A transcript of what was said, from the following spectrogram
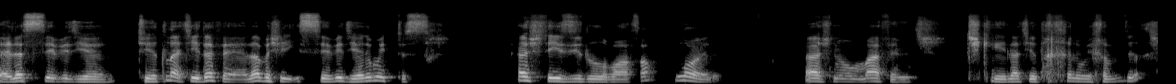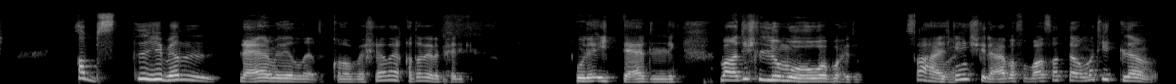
على ال CV ديالو. تيطلع تيدافع على باش ال CV ديالو ما يتوسخش. اش تيزيد للبلاصه الله اعلم أشنو؟ ما فهمتش. تشكيله تيدخل ويخرج اش ابسط تجيبها العامري الله يذكرو بخير يقدر يربح لك ولا يتعادل لك. ما غاديش نلومو هو بوحدو. صح. كاين شي لعابه في بلاصه حتى هما تيتلاموا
